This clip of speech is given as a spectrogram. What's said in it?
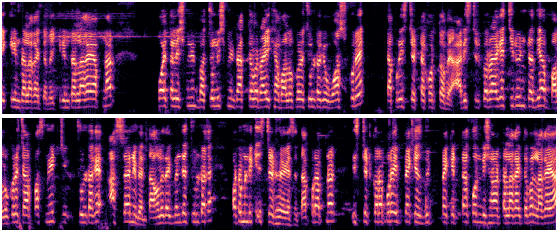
এই ক্রিমটা লাগাইতে হবে। ক্রিমটা লাগাই আপনার পঁয়তাল্লিশ মিনিট বা চল্লিশ মিনিট রাখতে হবে, রাইখা ভালো করে চুলটাকে ওয়াশ করে তারপরে স্ট্রেটটা করতে হবে। আর স্ট্রেট করার আগে চিরুনটা দিয়ে ভালো করে চার পাঁচ মিনিট চুলটাকে আশ্রয় নেবেন। তাহলে দেখবেন যে চুলটাকে অটোমেটিক স্ট্রেট হয়ে গেছে। তারপরে আপনার স্ট্রেট করার পরে এই প্যাকেজ দুই প্যাকেটটা কন্ডিশনারটা লাগাইতে হবে লাগাইয়া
